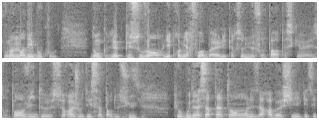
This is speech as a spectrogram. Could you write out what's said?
Vous m'en demandez beaucoup. Donc, le plus souvent, les premières fois, bah, les personnes ne le font pas, parce qu'elles n'ont pas envie de se rajouter ça par-dessus. Puis, au bout d'un certain temps, on les a rabâchés, etc.,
